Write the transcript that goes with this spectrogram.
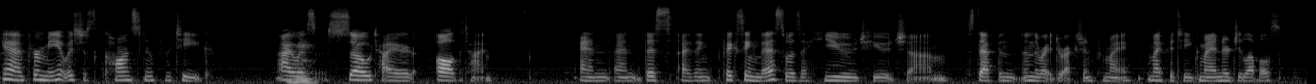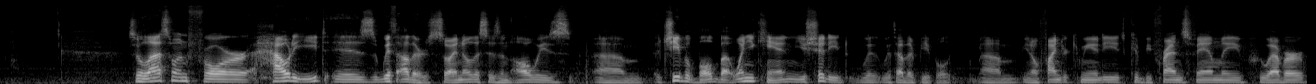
Yeah and for me it was just constant fatigue. I mm-hmm. was so tired all the time. And and this i think fixing this was a huge huge um, step in, in the right direction for my my fatigue my energy levels so last one for how to eat is with others. So I know this isn't always um, achievable, but when you can, you should eat with, with other people. um, you know, find your community. It could be friends, family, whoever,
